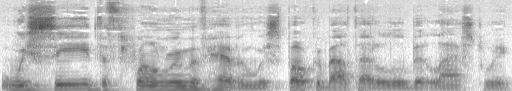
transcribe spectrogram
we see the throne room of heaven. We spoke about that a little bit last week.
